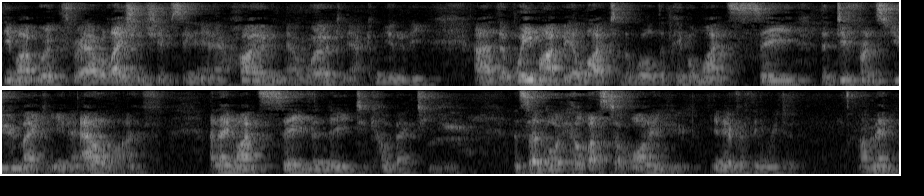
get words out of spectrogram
you might work through our relationships in, in our home, in our work, in our community, uh, that we might be a light to the world, that people might see the difference you make in our life, and they might see the need to come back to you. And so, Lord, help us to honour you in everything we do. Amen.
